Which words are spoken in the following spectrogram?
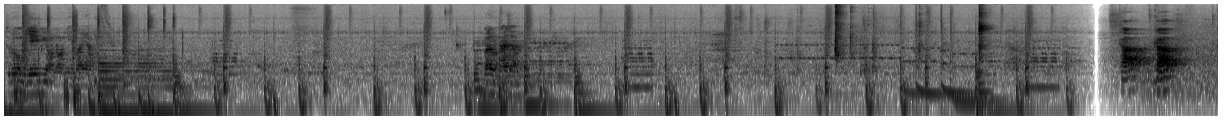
သူတို့မရိပ်မိအောင်တော့နေမရဘူးမတို့နားကြတယ် ครับครับค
